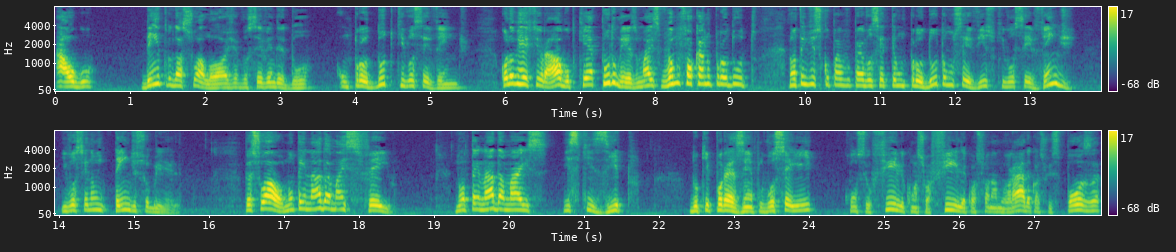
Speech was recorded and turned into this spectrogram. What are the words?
algo dentro da sua loja, você vendedor, um produto que você vende. Quando eu me refiro a algo, porque é tudo mesmo, mas vamos focar no produto. Não tem desculpa para você ter um produto ou um serviço que você vende e você não entende sobre ele. Pessoal, não tem nada mais feio, não tem nada mais esquisito do que, por exemplo, você ir com seu filho, com a sua filha, com a sua namorada, com a sua esposa,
